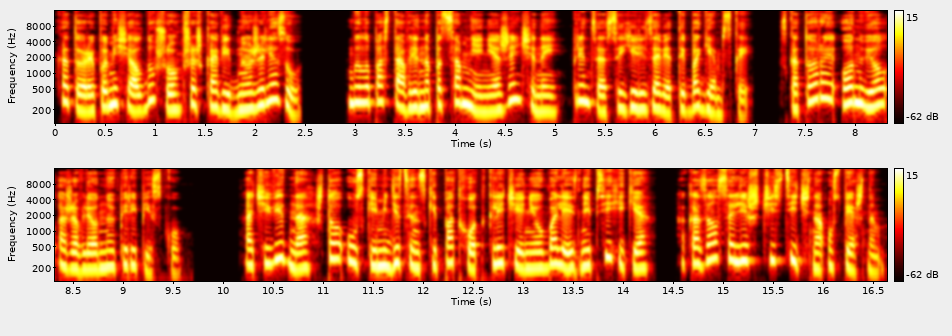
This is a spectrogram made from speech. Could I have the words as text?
который помещал душу в шишковидную железу, было поставлено под сомнение женщиной, принцессой Елизаветой Богемской, с которой он вел оживленную переписку. Очевидно, что узкий медицинский подход к лечению болезней психики оказался лишь частично успешным.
